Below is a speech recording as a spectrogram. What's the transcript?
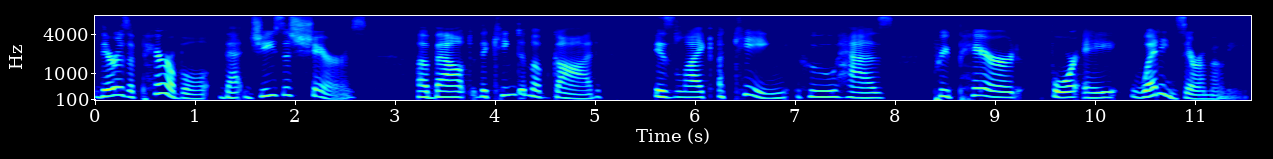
there is a parable that Jesus shares about the kingdom of God is like a king who has prepared for a wedding ceremony,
